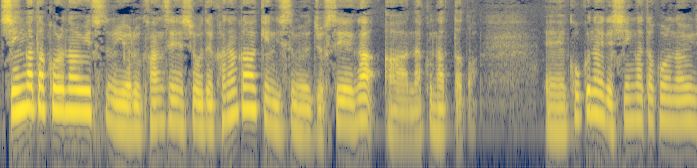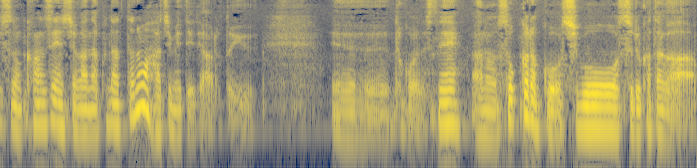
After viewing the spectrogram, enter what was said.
新型コロナウイルスによる感染症で神奈川県に住む女性が亡くなったと。えー国内で新型コロナウイルスの感染者が亡くなったのは初めてであるという、えところですね。あの、そこからこう死亡する方が、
